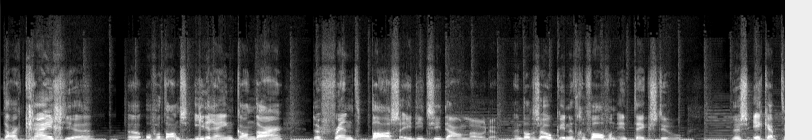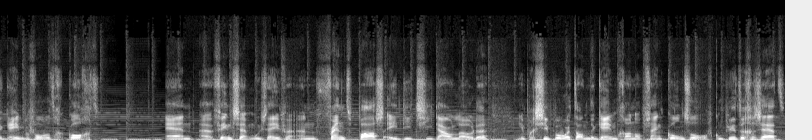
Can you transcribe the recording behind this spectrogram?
daar krijg je, uh, of althans iedereen kan daar de Friend Pass editie downloaden. En dat is ook in het geval van It Takes. Dus ik heb de game bijvoorbeeld gekocht. En uh, Vincent moest even een Friend Pass editie downloaden. In principe wordt dan de game gewoon op zijn console of computer gezet.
